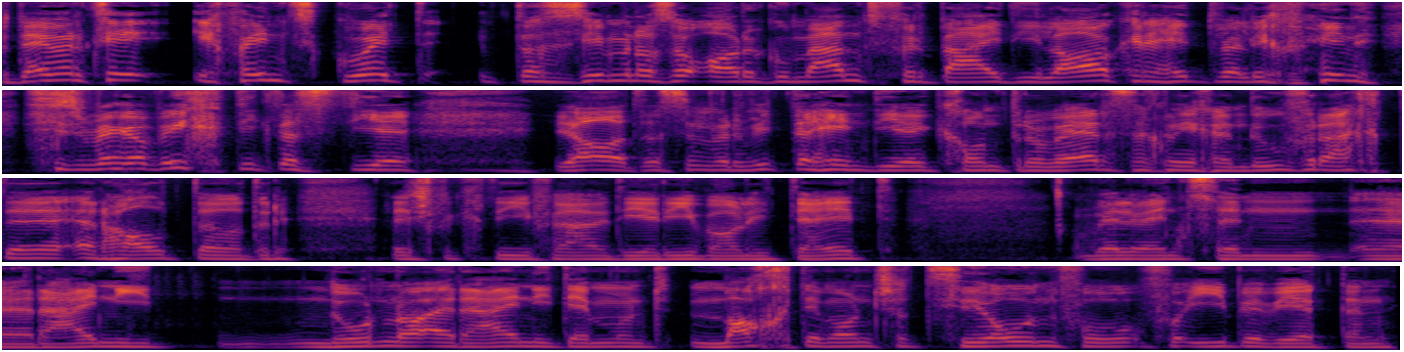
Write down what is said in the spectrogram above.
von dem her gesehen, ich finde es gut, dass es immer noch so Argument für beide Lager hat, weil ich finde, es ist mega wichtig, dass die, ja, dass wir weiterhin die Kontroverse ein bisschen aufrechterhalten oder respektive auch die Rivalität. Weil wenn es dann äh, reine, nur noch eine reine Demon Machtdemonstration von, von IBE wird, dann,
